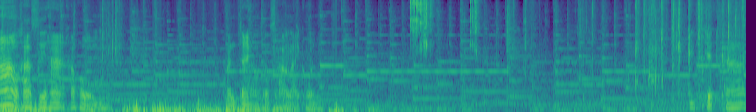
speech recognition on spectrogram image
อ้าวคาซึฮะครับผมขวัญใจของสาวๆหลายคน อีกเจ็ดครับ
